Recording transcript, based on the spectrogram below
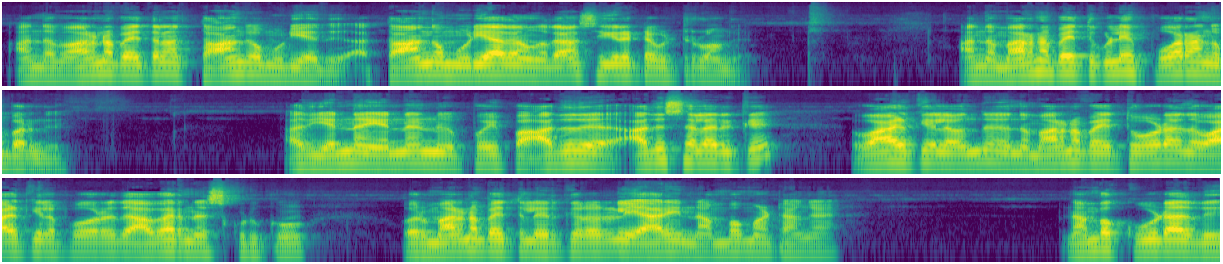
அந்த மரண பயத்தெல்லாம் தாங்க முடியாது. தாங்க முடியாதவங்க தான் சிகரெட்டை விட்டுருவாங்க. அந்த மரண பயத்துக்குள்ளே போகிறாங்க பாருங்கள் அது என்ன என்னன்னு போய் பா அது அது சிலருக்கு வாழ்க்கையில் வந்து அந்த மரண பயத்தோடு அந்த வாழ்க்கையில் போகிறது அவேர்னஸ் கொடுக்கும். ஒரு மரண பயத்தில் இருக்கிறவர்கள் யாரையும் நம்ப மாட்டாங்க. நம்பக்கூடாது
